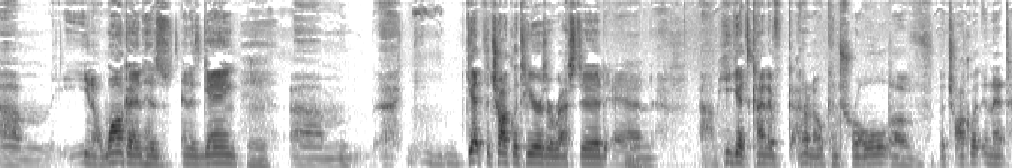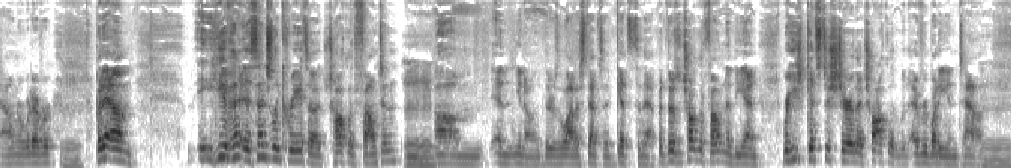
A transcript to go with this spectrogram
um, you know, Wonka and his, and his gang, um, get the chocolatiers arrested and, um, he gets kind of, I don't know, control of the chocolate in that town or whatever. But, um, he essentially creates a chocolate fountain um, and you know there's a lot of steps that gets to that. But there's a chocolate fountain at the end where he gets to share that chocolate with everybody in town.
